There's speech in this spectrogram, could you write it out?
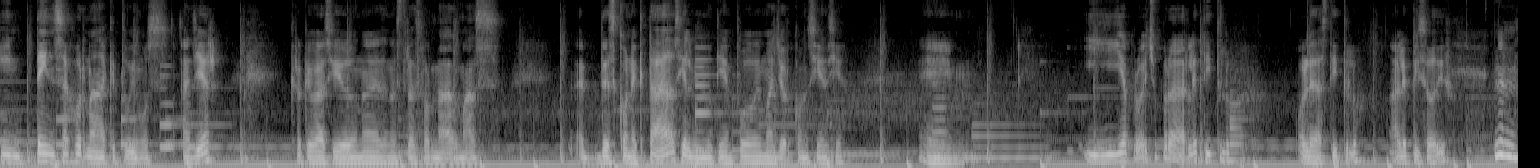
intensa jornada que tuvimos ayer. Creo que ha sido una de nuestras jornadas más eh, desconectadas y al mismo tiempo de mayor conciencia. Eh, y aprovecho para darle título, o le das título al episodio. No, no,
